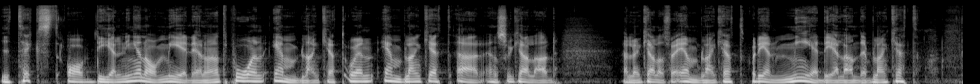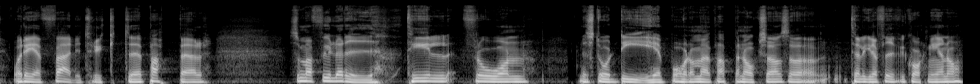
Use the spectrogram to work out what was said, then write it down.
i textavdelningen av meddelandet på en M-blankett. Och en M-blankett är en så kallad, eller den kallas för M-blankett, och det är en meddelandeblankett. Och det är färdigtryckt eh, papper som man fyller i till, från, det står DE på de här papperna också, alltså telegrafiförkortningen. Då.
